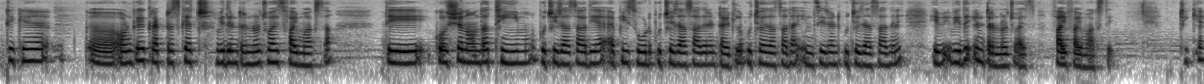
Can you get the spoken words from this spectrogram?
ਠੀਕ ਹੈ ਆਉਣਗੇ character sketch with internal choice 5 marks ਦਾ ਤੇ ਕੁਐਸਚਨ ਆਨ ਦਾ ਥੀਮ ਪੁੱਛੀ ਜਾ ਸਕਦੀ ਹੈ ਐਪੀਸੋਡ ਪੁੱਛੇ ਜਾ ਸਕਦੇ ਨੇ ਟਾਈਟਲ ਪੁੱਛਿਆ ਜਾ ਸਕਦਾ ਇਨਸੀਡੈਂਟ ਪੁੱਛੇ ਜਾ ਸਕਦੇ ਨੇ, ਇਹ ਵੀ ਵਿਦ ਇੰਟਰਨਲ ਚੁਆਇਸ 5 5 ਮਾਰਕਸ ਦੇ ਠੀਕ ਹੈ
